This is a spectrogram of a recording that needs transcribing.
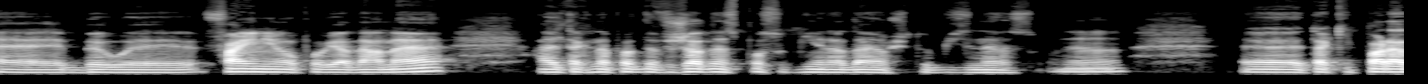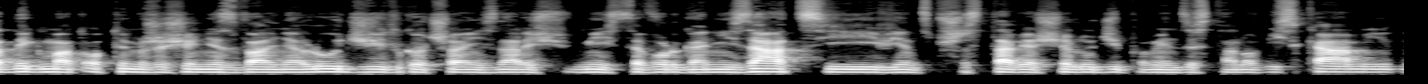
e, były fajnie opowiadane, ale tak naprawdę w żaden sposób nie nadają się do biznesu. Nie? E, taki paradygmat o tym, że się nie zwalnia ludzi, tylko trzeba im znaleźć miejsce w organizacji, więc przestawia się ludzi pomiędzy stanowiskami,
